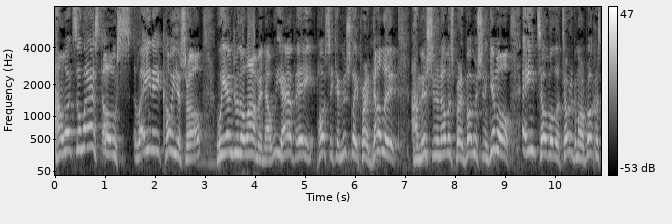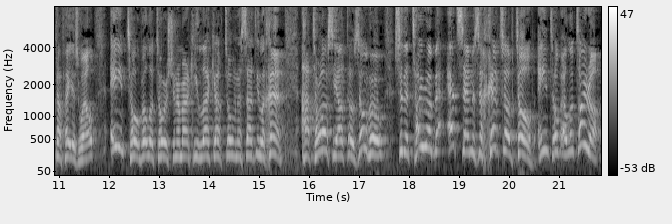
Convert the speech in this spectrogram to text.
And what's the last os? Leine koyas Yisrael, we end with a lamed. Now we have a posik in Mishlei Perek a mission in Elvis Perek Vav mission in Gimel. Ain't tova la Torah Gemara Brachas Tafei as well. Ain't tova la Torah Shinamar Ki Lekach Tov Nasati Lechem. Atarasi Alto Zovu. So the Torah be'etzem is a chetz of Tov. Ain't tov el Torah.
